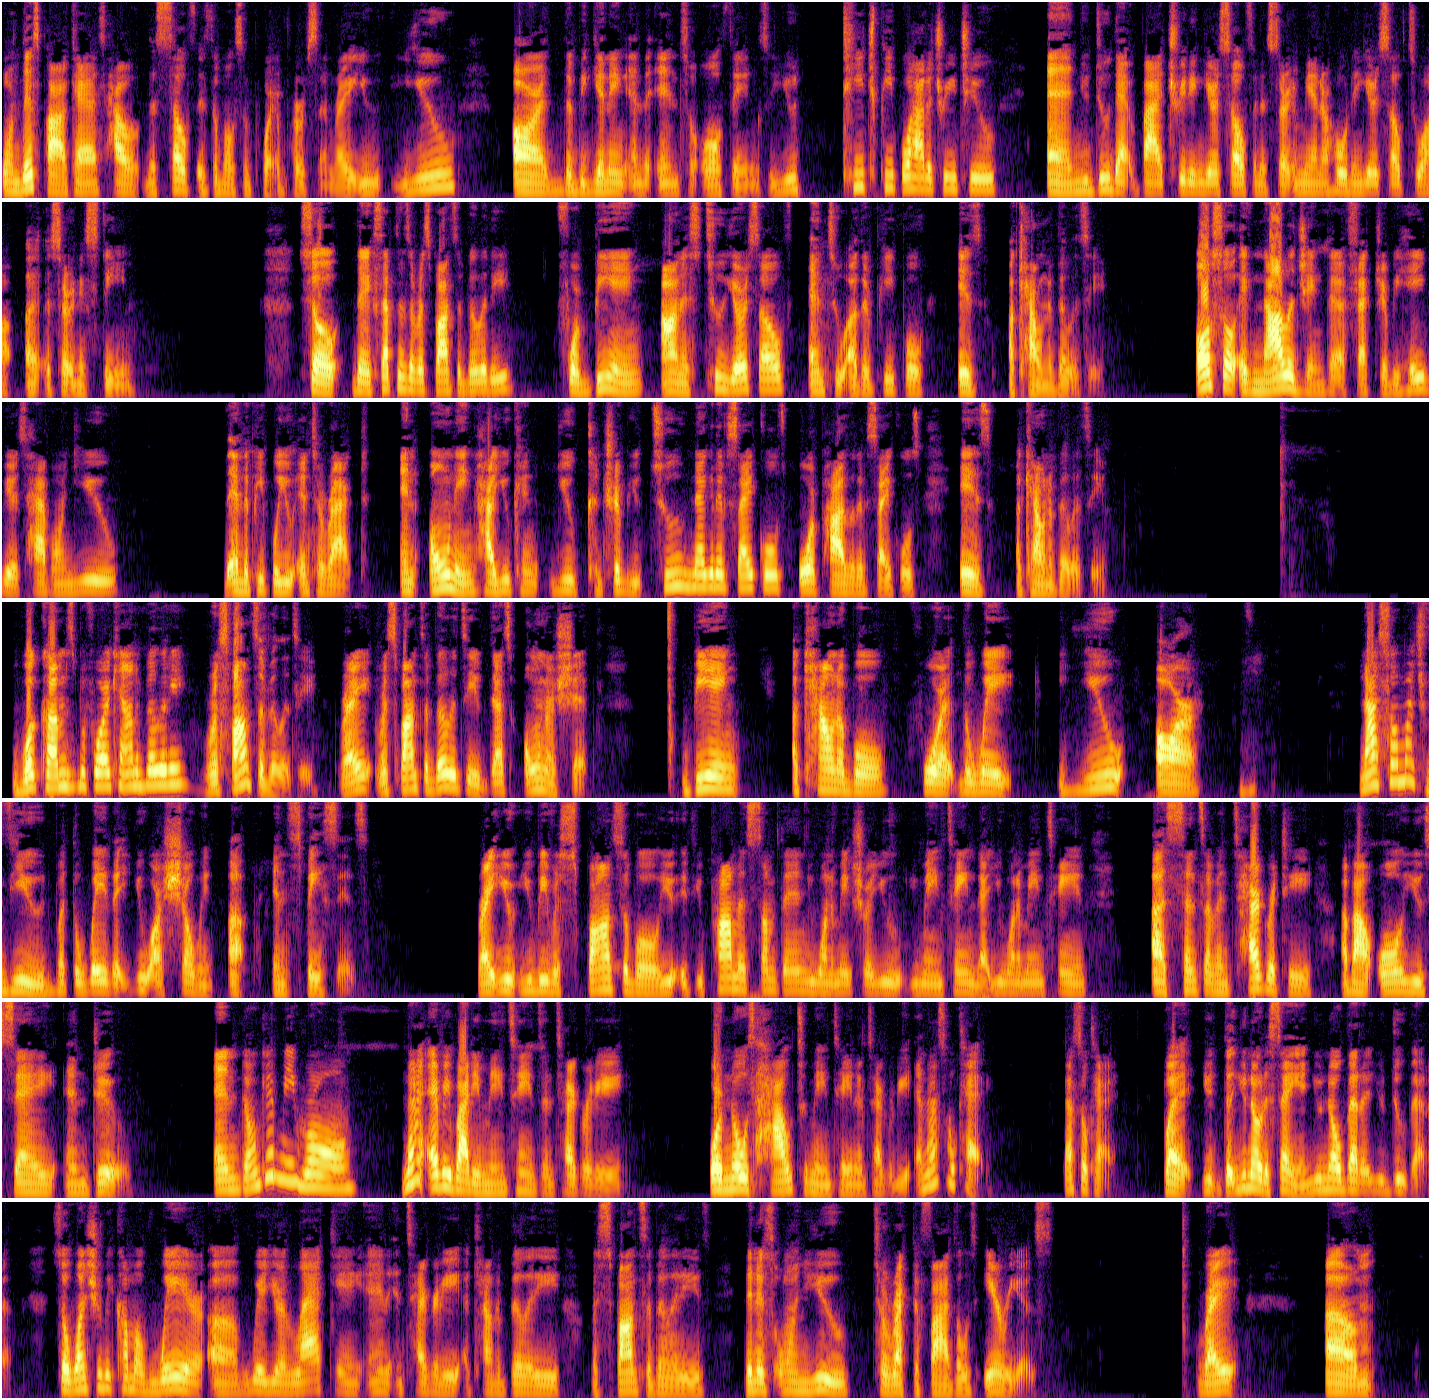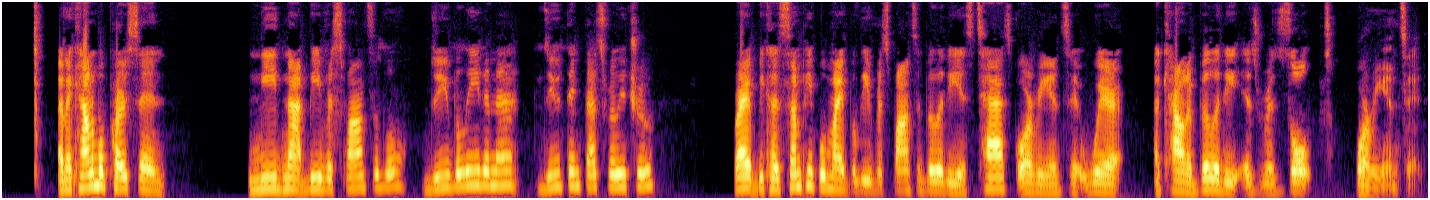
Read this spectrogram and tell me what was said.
on this podcast how the self is the most important person, right? You you are the beginning and the end to all things. You teach people how to treat you and you do that by treating yourself in a certain manner, holding yourself to a, a, certain esteem. So, the acceptance of responsibility for being honest to yourself and to other people is accountability. Also, acknowledging the effect your behaviors have on you and the people you interact and owning how you can you contribute to negative cycles or positive cycles is accountability. What comes before accountability? Responsibility, right? Responsibility, that's ownership. Being accountable for the way you are not so much viewed, but the way that you are showing up in spaces. Right? You you be responsible. You if you promise something, you want to make sure you you maintain that. You want to maintain a sense of integrity about all you say and do and don't get me wrong, not everybody maintains integrity or knows how to maintain integrity, and that's okay. That's okay. But you you know the saying, you know better, you do better. So once you become aware of where you're lacking in integrity, accountability, responsibilities, then it's on you to rectify those areas. Right? Um an accountable person need not be responsible. Do you believe in that? Do you think that's really true? Right? Because some people might believe responsibility is task oriented, where accountability is result oriented.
